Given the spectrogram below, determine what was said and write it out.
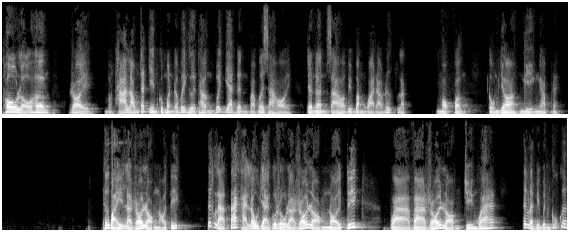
thô lỗ hơn, rồi thả lỏng trách nhiệm của mình đối với người thân, với gia đình và với xã hội cho nên xã hội bị băng hoại đạo đức là một phần cũng do nghiện ngập này. Thứ bảy là rối loạn nội tiết, tức là tác hại lâu dài của rượu là rối loạn nội tiết và và rối loạn chuyển hóa, tức là bị bệnh gút á.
